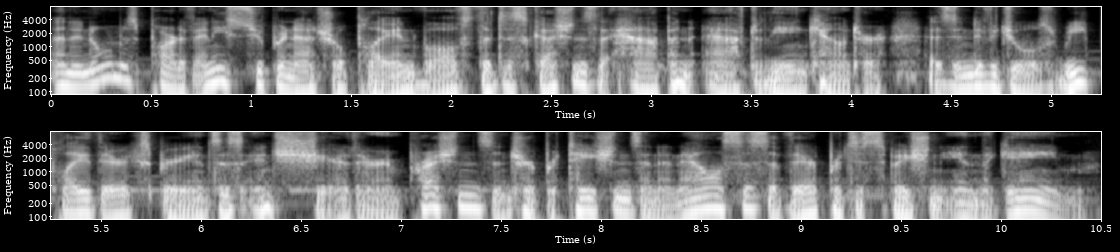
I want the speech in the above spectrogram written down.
An enormous part of any supernatural play involves the discussions that happen after the encounter, as individuals replay their experiences and share their impressions, interpretations, and analysis of their participation in the game.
